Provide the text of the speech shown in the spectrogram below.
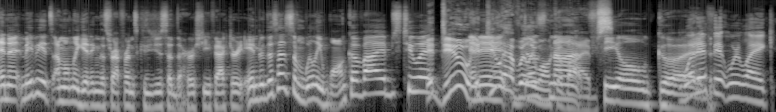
And it, maybe it's I'm only getting this reference because you just said the Hershey factory. Andrew, this has some Willy Wonka vibes to it. It do. and It do have Willy does Wonka not vibes. Feel good. What if it were like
